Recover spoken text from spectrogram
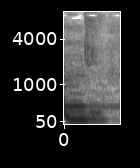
on.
